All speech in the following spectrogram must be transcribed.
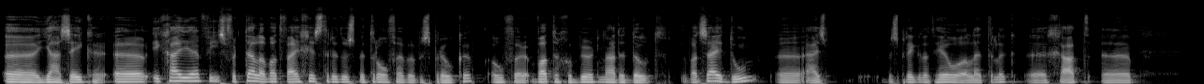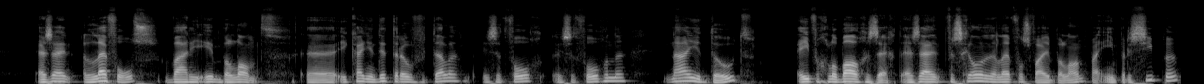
Eh ja, zeker. Ik ga je even iets vertellen wat wij gisteren dus met Rolf hebben besproken. Over wat er gebeurt na de dood. Wat zij doen, hij bespreekt dat heel letterlijk, gaat... er zijn levels waar je in belandt. Eh, ik kan je dit erover vertellen, is het, volg, is het volgende. Na je dood, even globaal gezegd, er zijn verschillende levels waar je belandt. Maar in principe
